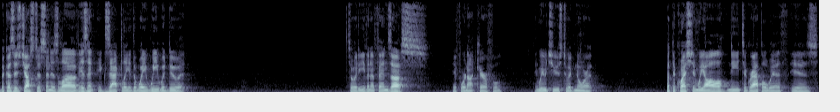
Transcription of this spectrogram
because His justice and His love isn't exactly the way we would do it. So it even offends us if we're not careful, and we would choose to ignore it. But the question we all need to grapple with is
